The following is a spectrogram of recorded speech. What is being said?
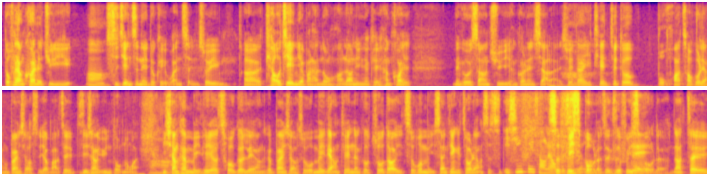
都非常快的距离，嗯，时间之内都可以完成，所以呃，条件要把它弄好，让你呢可以很快能够上去，很快能下来，所以大概一天最多。不花超过两个半小时，要把这这项运动弄完。Uh. 你想想看，每天要抽个两个半小时，我每两天能够做到一次，或每三天可以做两次，是已经非常了不起了。是 feasible 了，这个是 feasible 的。那在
